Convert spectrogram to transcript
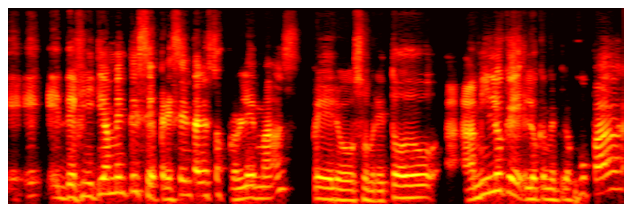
eh, eh, definitivamente se presentan estos problemas, pero sobre todo, a, mí lo que, lo que me preocupa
